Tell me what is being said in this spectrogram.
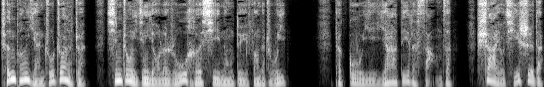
陈鹏眼珠转了转，心中已经有了如何戏弄对方的主意。他故意压低了嗓子。煞有其事的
